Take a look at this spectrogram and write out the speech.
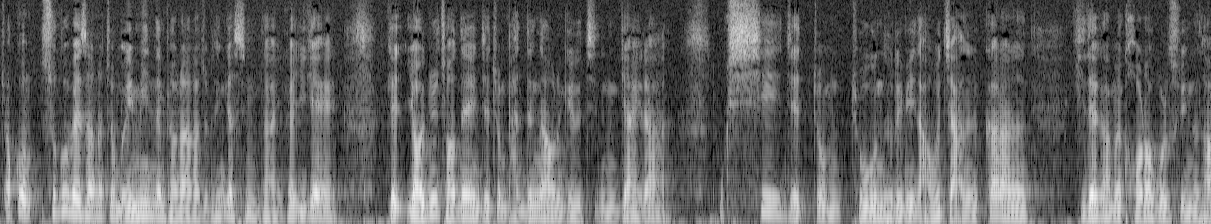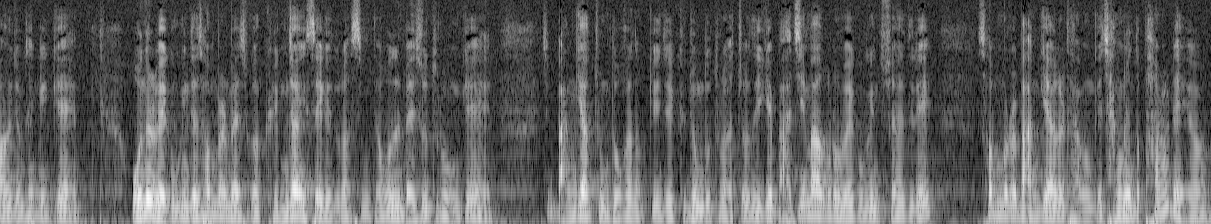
조금 수급에서는 좀 의미 있는 변화가 좀 생겼습니다. 그러니까 이게 연휴 전에 이제 좀 반등 나오는 게 그치는 게 아니라 혹시 이제 좀 좋은 흐름이 나오지 않을까라는 기대감을 걸어볼 수 있는 상황이 좀 생긴 게 오늘 외국인들 선물 매수가 굉장히 세게 들어왔습니다. 오늘 매수 들어온 게 만계약 정도가 넘게 이제 그 정도 들어왔죠. 근데 이게 마지막으로 외국인 투자자들이 선물을 만계약을 담은 게 작년도 8월이에요.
